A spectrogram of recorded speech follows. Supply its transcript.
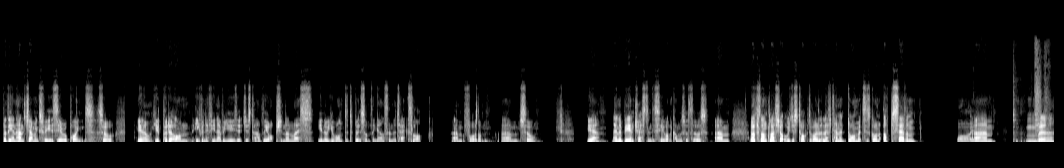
but the enhanced jamming suite is zero points. So, you know, you'd put it on even if you never use it, just to have the option, unless you know you wanted to put something else in the tech slot um, for them. Um, so, yeah, and it'd be interesting to see what comes with those. Um, Upsilon class shot we just talked about it. Lieutenant Dormitz has gone up seven. why? Um,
